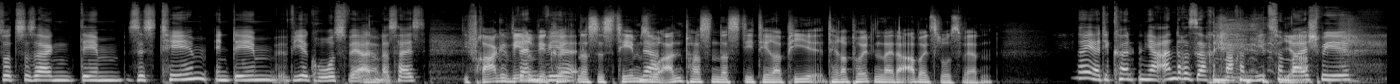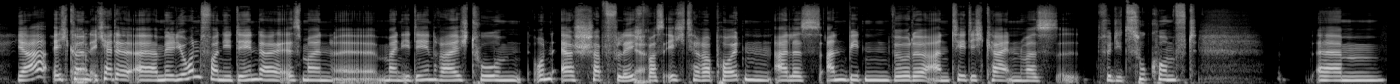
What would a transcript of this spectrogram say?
sozusagen dem System, in dem wir groß werden. Ja. Das heißt, Die Frage wäre, Wenn wir, wir- könnten das System Ja. so anpassen, dass die Therapie, Therapeuten leider arbeitslos werden. Naja, die könnten ja andere Sachen machen, wie zum Ja. Beispiel, ja, ich könnte, ich hätte äh, Millionen von Ideen, da ist mein, äh, mein Ideenreichtum unerschöpflich, Ja. was ich Therapeuten alles anbieten würde an Tätigkeiten, was äh, für die Zukunft, ähm,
